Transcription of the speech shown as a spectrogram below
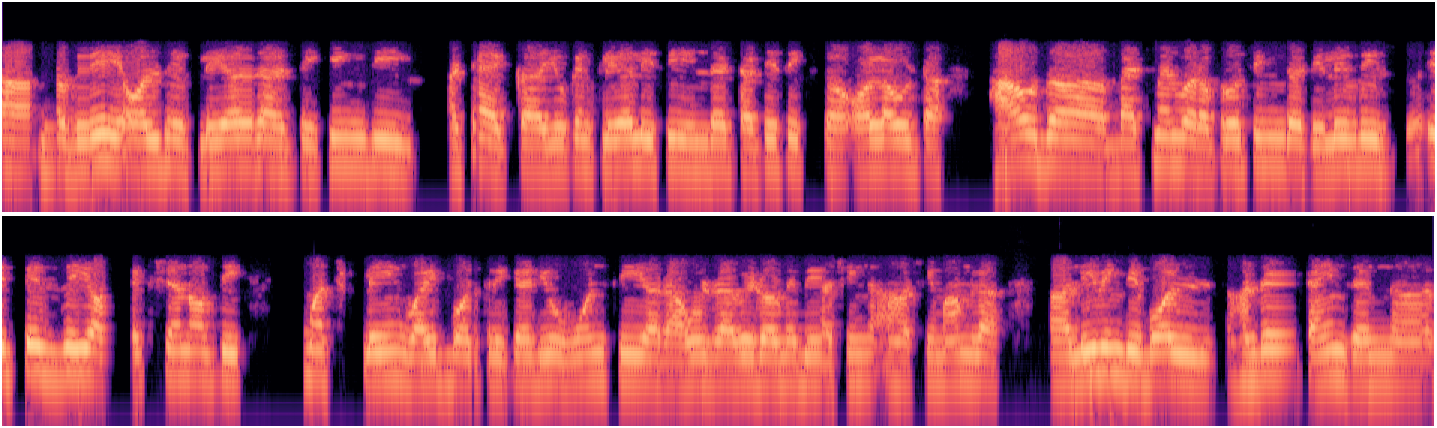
uh, the way all the players are taking the attack. Uh, you can clearly see in that 36 uh, all out uh, how the batsmen were approaching the deliveries. It is the affection of the much playing white ball cricket. You won't see a Rahul Dravid or maybe Hashim, Hashim Amla uh, leaving the ball 100 times and uh,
